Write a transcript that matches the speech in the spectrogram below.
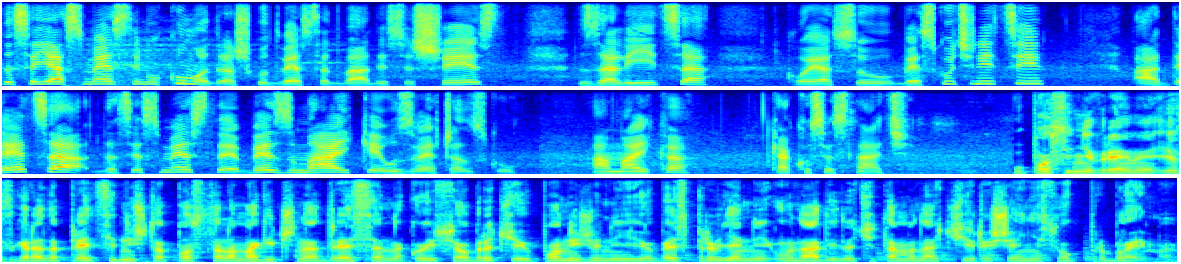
da se ja smestim u Kumodrašku 226 za lica koja su beskućnici, a deca da se smeste bez majke u Zvečansku. A majka kako se snađe. U posljednje vreme je zgrada predsjedništva postala magična adresa na koju se obraćaju poniženi i obespravljeni u nadi da će tamo naći rešenje svog problema.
